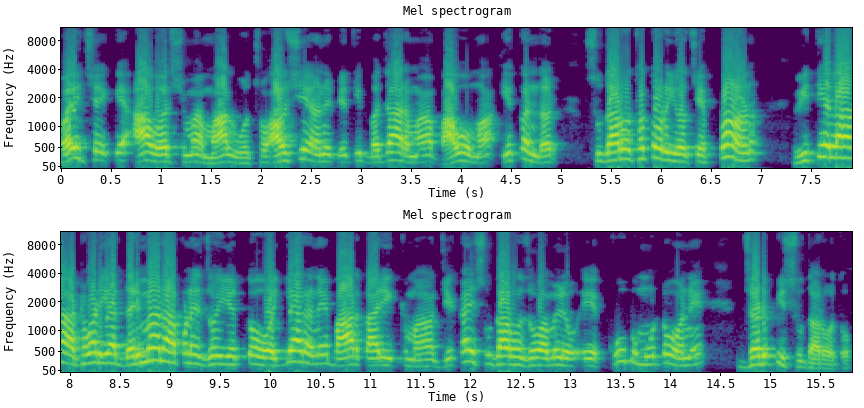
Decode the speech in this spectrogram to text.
ભય છે કે આ વર્ષમાં માલ ઓછો આવશે અને તેથી બજારમાં ભાવોમાં એકંદર સુધારો થતો રહ્યો છે. પણ વીતેલા અઠવાડિયા દરમિયાન આપણે જોઈએ તો અગિયાર અને બાર તારીખમાં જે કાંઈ સુધારો જોવા મળ્યો એ ખૂબ મોટો અને ઝડપી સુધારો હતો.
